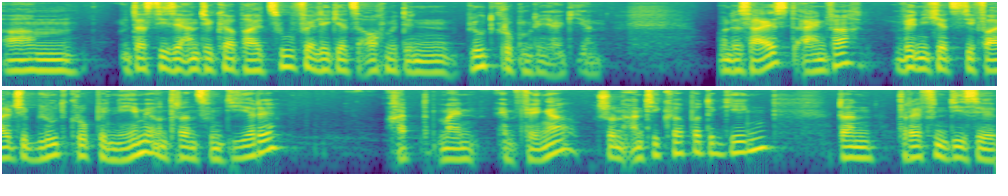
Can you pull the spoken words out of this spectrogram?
Ähm, dass diese Antikörper halt zufällig jetzt auch mit den Blutgruppen reagieren. Und das heißt einfach, wenn ich jetzt die falsche Blutgruppe nehme und transfundiere, hat mein Empfänger schon Antikörper dagegen. Dann treffen diese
